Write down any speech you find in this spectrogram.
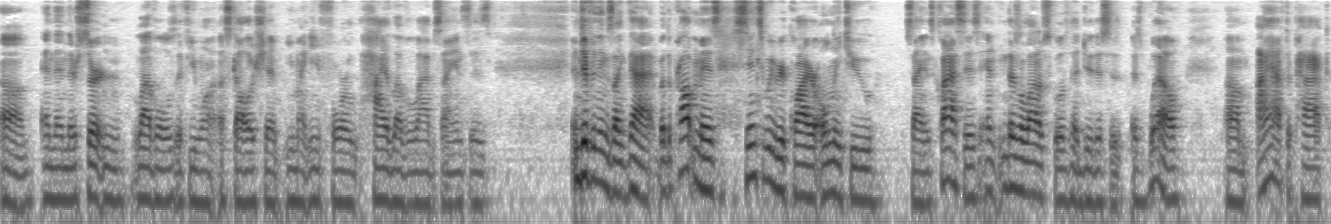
Um, and then there's certain levels. If you want a scholarship, you might need four high level lab sciences and different things like that. But the problem is, since we require only two science classes, and there's a lot of schools that do this as, as well, um, I have to pack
